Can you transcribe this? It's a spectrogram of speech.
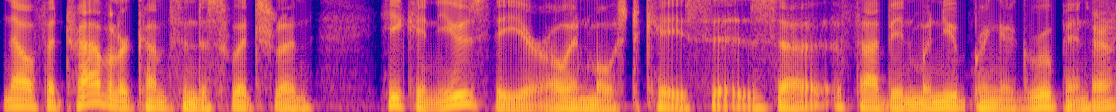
Now, if a traveler comes into Switzerland, he can use the euro in most cases. Uh, Fabian, when you bring a group in, yeah.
